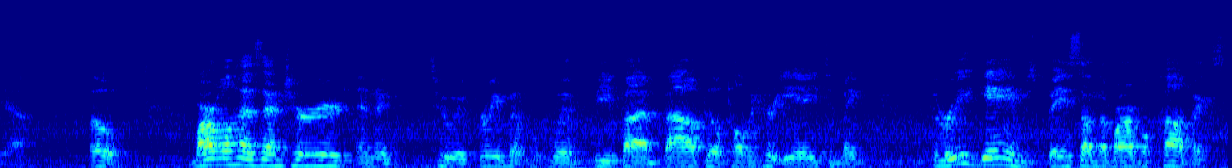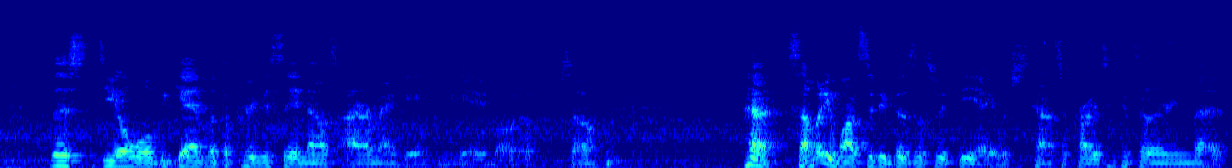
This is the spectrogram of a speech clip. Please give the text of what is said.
Yeah. Oh, Marvel has entered into agreement with FIFA and Battlefield publisher EA to make three games based on the Marvel comics. This deal will begin with the previously announced Iron Man game from EA Motive. So, somebody wants to do business with EA, which is kind of surprising considering that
